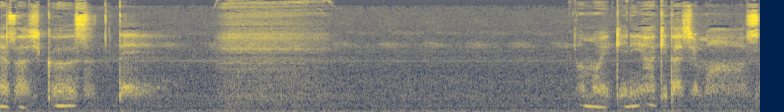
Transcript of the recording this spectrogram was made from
優しく吸って。思い切り吐き出します。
